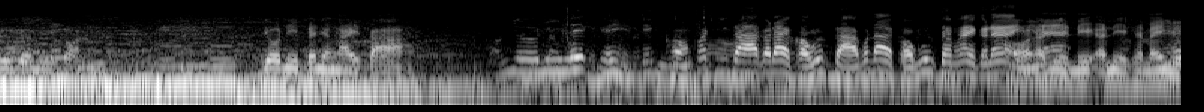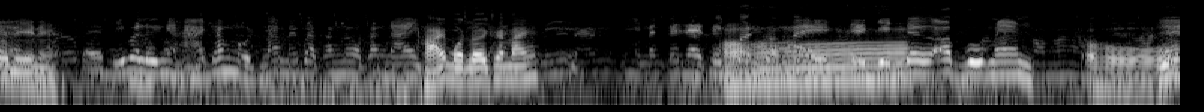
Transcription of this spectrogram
ดูโยนีก่อน โยนีเป็นยังไงตาของโยนีเล็กนี่เป็นของพระธิดาก็ได้ของลูกสาวก็ได้ของลูกสะใภ้ก็ได้อ๋ออันนี้นะนี่อันนี้ใช่ไหมโยนีเนี่ย แต่ที่ว่าลึงเนี่ยหายทั้งหมดนะไม่ว่าข้างนอกข้างในหายหมดเลยใช่ไหม นี่นี่มันเป็นในสิ่งอ๋อบันของไอ้ The Gender of Woman โอ้โหเอ๊ะ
